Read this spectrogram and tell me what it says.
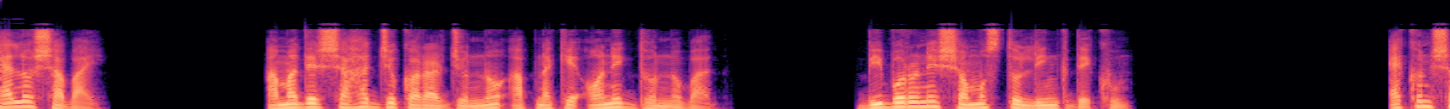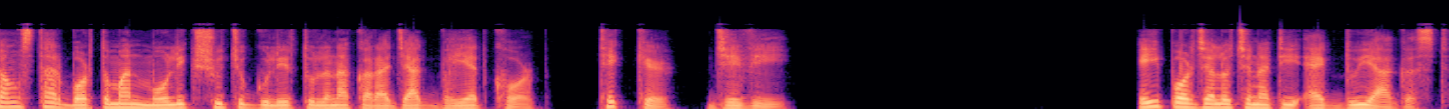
হ্যালো সবাই। আমাদের সাহায্য করার জন্য আপনাকে অনেক ধন্যবাদ। বিবরণের সমস্ত লিঙ্ক দেখুন। এখন সংস্থার বর্তমান মৌলিক সূচকগুলির তুলনা করা যাক ভৈয়াত খোর্ব ঠিককের জেভি। এই পর্যালোচনাটি এক দুই আগস্ট,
